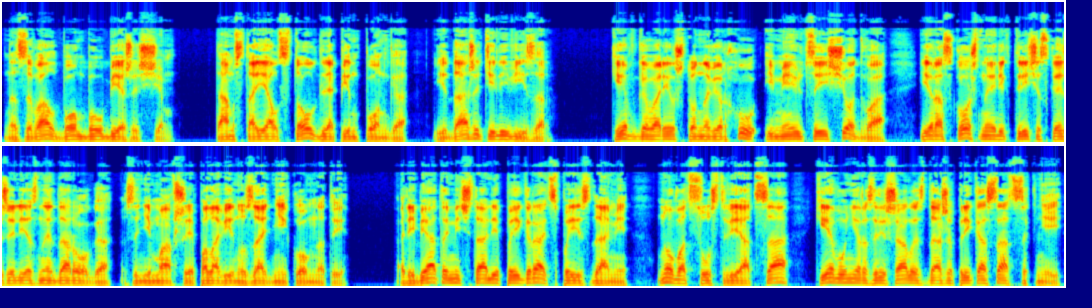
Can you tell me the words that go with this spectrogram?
называл бомбоубежищем. Там стоял стол для пинг-понга и даже телевизор. Кев говорил, что наверху имеются еще два, и роскошная электрическая железная дорога, занимавшая половину задней комнаты. Ребята мечтали поиграть с поездами, но в отсутствие отца Кеву не разрешалось даже прикасаться к ней,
